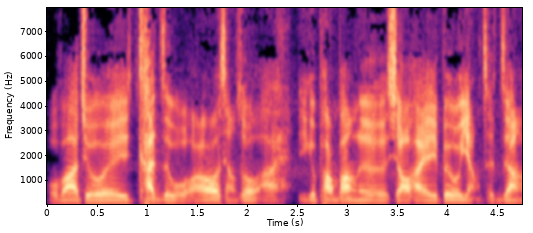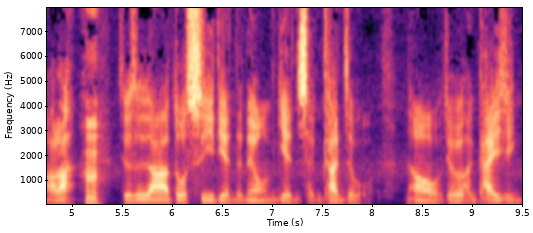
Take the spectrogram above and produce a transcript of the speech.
我爸就会看着我，然后想说：“哎，一个胖胖的小孩被我养成这样，好了，哼，就是让他多吃一点的那种眼神看着我，然后我就很开心。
